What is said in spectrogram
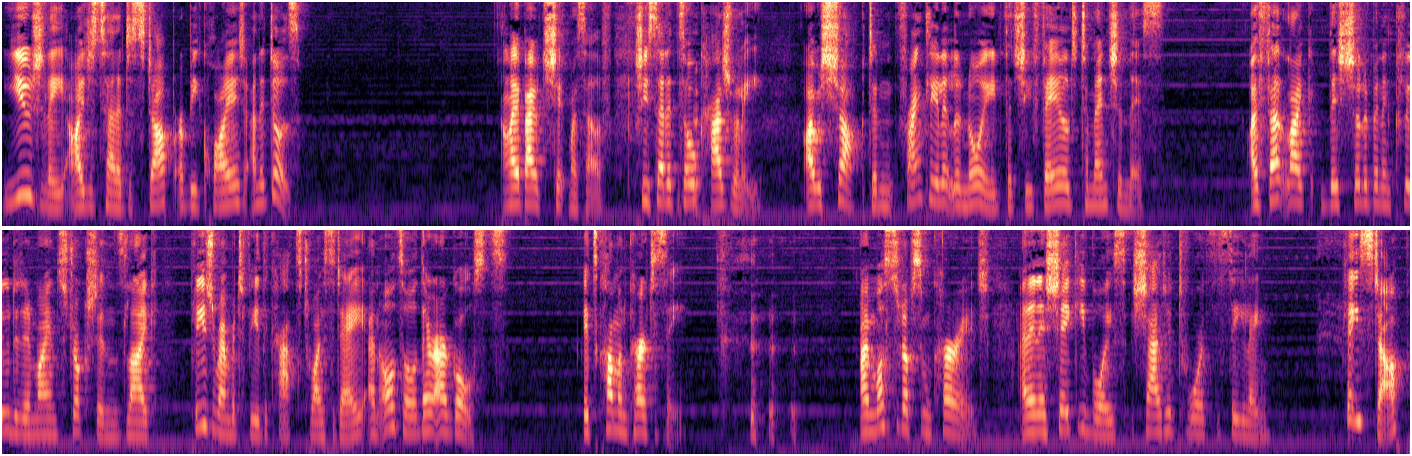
Usually I just tell it to stop or be quiet, and it does. I about shit myself. She said it so casually. I was shocked and frankly a little annoyed that she failed to mention this. I felt like this should have been included in my instructions, like, please remember to feed the cats twice a day, and also there are ghosts. It's common courtesy. I mustered up some courage and in a shaky voice shouted towards the ceiling, Please stop.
